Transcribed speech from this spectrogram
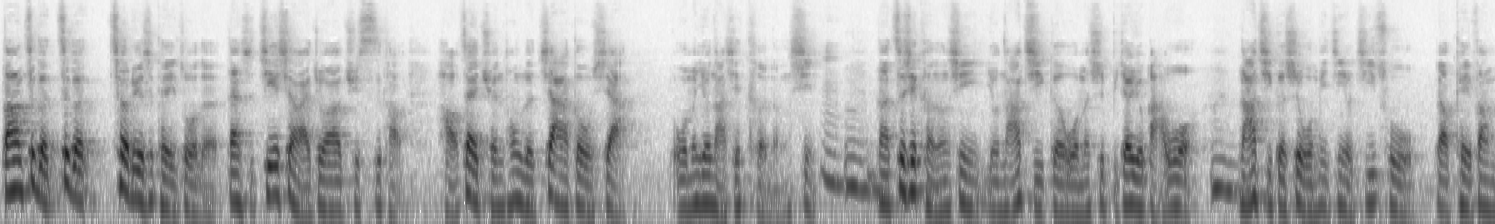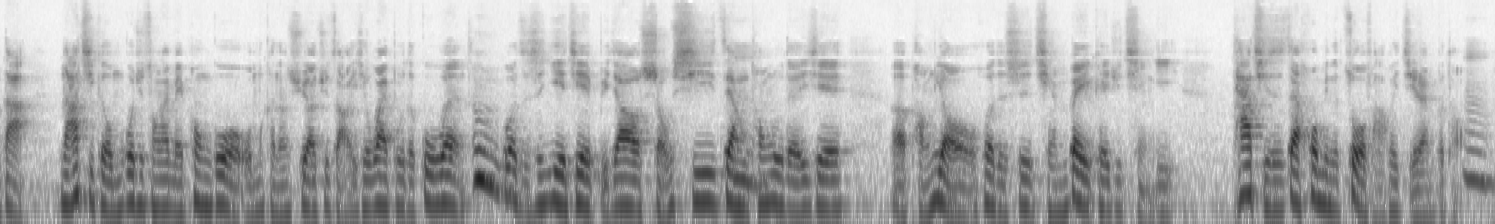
当然，这个这个策略是可以做的，但是接下来就要去思考，好，在全通路的架构下，我们有哪些可能性？嗯嗯。那这些可能性有哪几个我们是比较有把握？嗯。哪几个是我们已经有基础要可以放大？哪几个我们过去从来没碰过？我们可能需要去找一些外部的顾问，嗯，或者是业界比较熟悉这样通路的一些。呃，朋友或者是前辈可以去请益，他其实在后面的做法会截然不同。嗯，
